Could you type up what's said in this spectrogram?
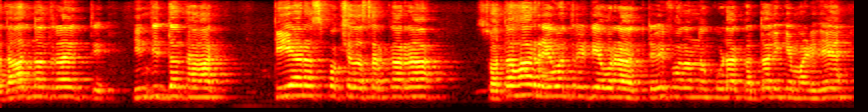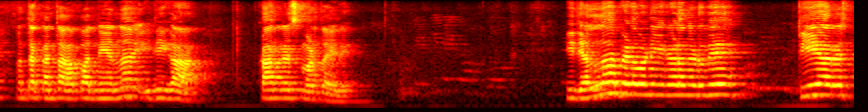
ಅದಾದ ನಂತರ ಹಿಂದಿದ್ದಂತಹ ಟಿ ಆರ್ ಎಸ್ ಪಕ್ಷದ ಸರ್ಕಾರ ಸ್ವತಃ ರೇವಂತ್ ರೆಡ್ಡಿ ಅವರ ಟೆಲಿಫೋನ್ ಅನ್ನು ಕೂಡ ಕದ್ದಾಲಿಕೆ ಮಾಡಿದೆ ಅಂತಕ್ಕಂಥ ಆಪಾದನೆಯನ್ನ ಇದೀಗ ಕಾಂಗ್ರೆಸ್ ಮಾಡ್ತಾ ಇದೆ. ಇದೆಲ್ಲ ಬೆಳವಣಿಗೆಗಳ ನಡುವೆ ಟಿ ಆರ್ ಎಸ್,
